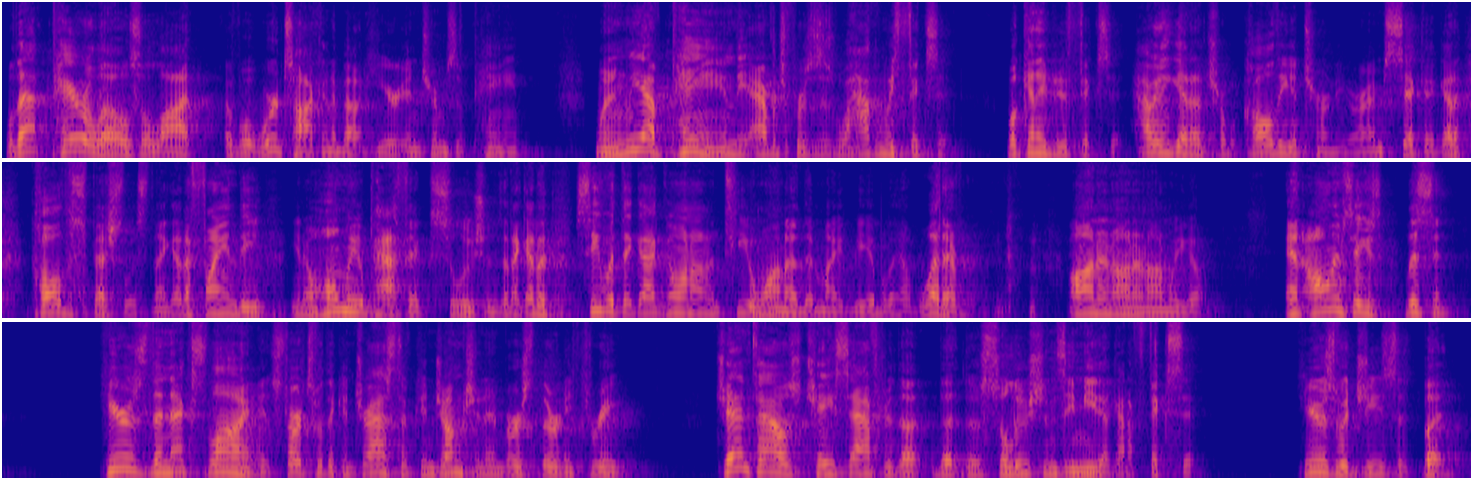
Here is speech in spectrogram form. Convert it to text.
Well, that parallels a lot of what we're talking about here in terms of pain. When we have pain, the average person says, well, how can we fix it? What can I do to fix it? How can I get out of trouble? Call the attorney, or I'm sick. I got to call the specialist, and I got to find the you know homeopathic solutions, and I got to see what they got going on in Tijuana that might be able to help. Whatever. on and on and on we go. And all I'm saying is, listen. Here's the next line. It starts with a contrastive conjunction in verse 33. Gentiles chase after the, the, the solutions immediately. I got to fix it. Here's what Jesus, but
